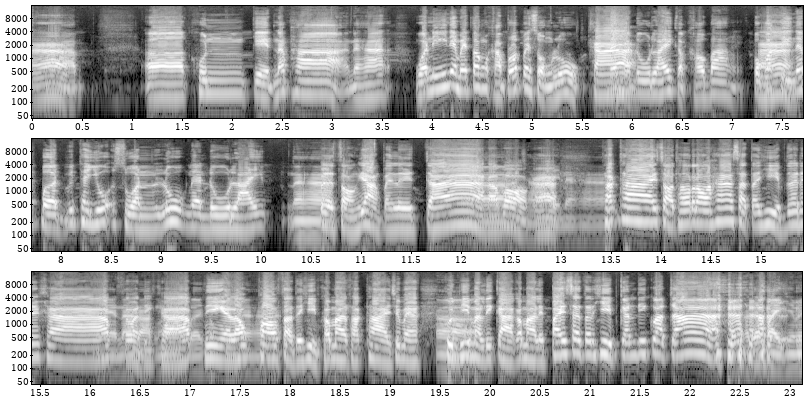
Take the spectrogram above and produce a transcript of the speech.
อ่าครับเอ่อคุณเกตนภานะฮะวันนี้เนี่ยไม่ต้องขับรถไปส่งลูกค่ะได้มาดูไลฟ์กับเขาบ้าง ปกติเนี่ยเปิดวิทยุส่วนลูกเนี่ยดูไลฟ์ นะฮะเปิดสองอย่างไปเลยจ้าครับบอกใช่อะนะฮะทักทายสทรห้าสัตหีบด้วยนะครับแหม่สวัสดีครับน่ารักมากเลยนี่ไงขอบคุณแล้วนะฮะพอสัตหีบเข้ามาทักทายใช่ไหมอ่าคุณพี่มาริกาก็มาเลยไปสัตหีบกันดีกว่าจ้าเขาจะไปใช่ไหม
